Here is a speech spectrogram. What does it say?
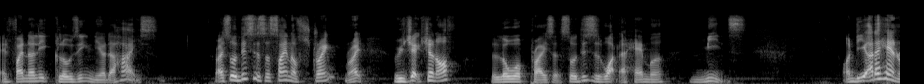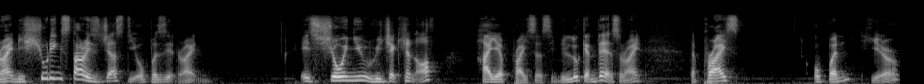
and finally closing near the highs. Right? So this is a sign of strength, right? Rejection of lower prices. So this is what a hammer means. On the other hand, right, the shooting star is just the opposite, right? It's showing you rejection of higher prices. If you look at this, right, the price open here,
